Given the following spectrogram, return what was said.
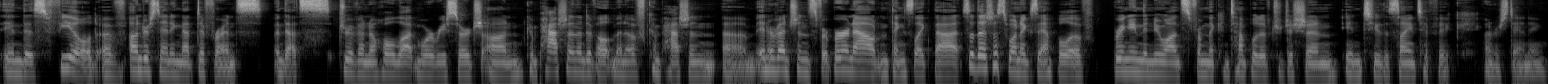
in this field of understanding that difference, and that's driven a whole lot more research on compassion, the development of compassion um, interventions for burnout and things like that. So that's just one example of bringing the nuance from the contemplative tradition into the scientific understanding.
